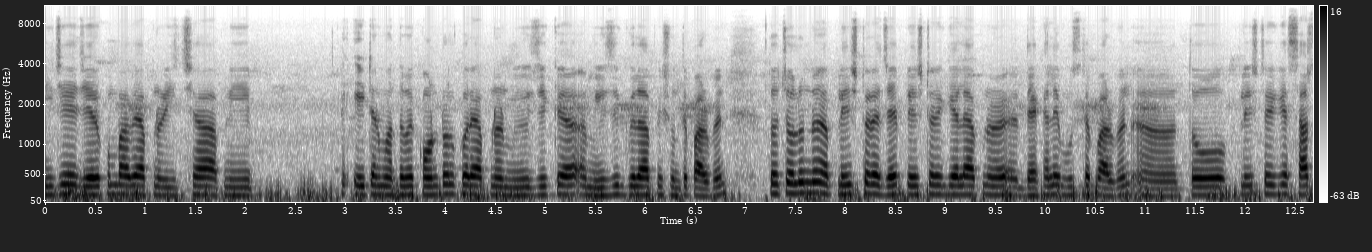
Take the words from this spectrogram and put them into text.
নিজে যেরকমভাবে আপনার ইচ্ছা, আপনি এইটার মাধ্যমে কন্ট্রোল করে আপনার মিউজিক মিউজিকগুলো আপনি শুনতে পারবেন। তো চলুন প্লে স্টোরে যাই। প্লে স্টোরে গেলে আপনার দেখালে বুঝতে পারবেন। তো প্লে স্টোরে গিয়ে সার্চ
